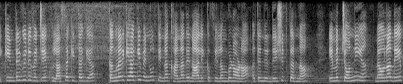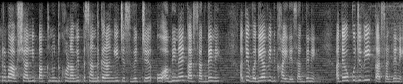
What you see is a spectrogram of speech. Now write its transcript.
ਇੱਕ ਇੰਟਰਵਿਊ ਦੇ ਵਿੱਚ ਇਹ ਖੁਲਾਸਾ ਕੀਤਾ ਗਿਆ। ਕੰਗਨਾ ਨੇ ਕਿਹਾ ਕਿ ਮੈਨੂੰ ਤਿੰਨਾਂ ਖਾਨਾਂ ਦੇ ਨਾਲ ਇੱਕ ਫਿਲਮ ਬਣਾਉਣਾ ਅਤੇ ਨਿਰਦੇਸ਼ਿਤ ਕਰਨਾ, ਇਹ ਮੈਂ ਚਾਹੁੰਦੀ ਆ ਮੈਂ ਉਹਨਾਂ ਦੇ ਪ੍ਰਭਾਵਸ਼ਾਲੀ ਪੱਖ ਨੂੰ ਦਿਖਾਉਣਾ ਵੀ ਪਸੰਦ ਕਰਾਂਗੀ, ਜਿਸ ਵਿੱਚ ਉਹ ਅਭਿਨੈ ਕਰ ਸਕਦੇ ਨੇ ਅਤੇ ਵਧੀਆ ਵੀ ਦਿਖਾਈ ਦੇ ਸਕਦੇ ਨੇ ਅਤੇ ਉਹ ਕੁਝ ਵੀ ਕਰ ਸਕਦੇ ਨੇ।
